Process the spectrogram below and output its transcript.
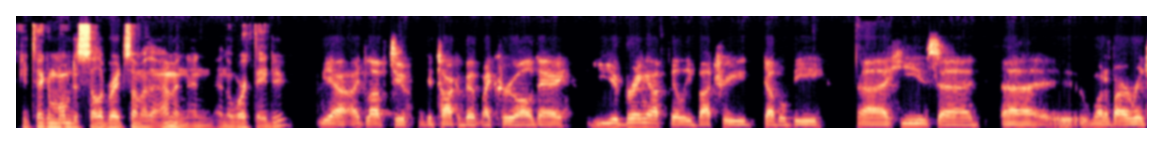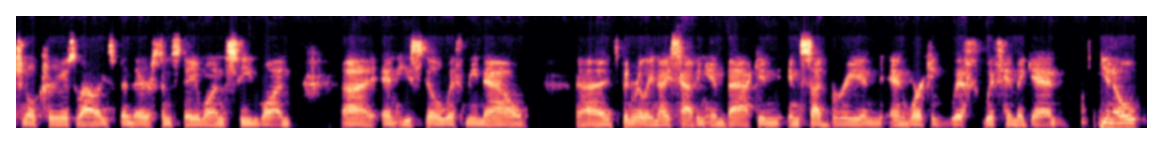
can you take a moment to celebrate some of them and, and, and the work they do? Yeah, I'd love to. We could talk about my crew all day. You bring up Billy Buttrey, Double B. Uh, he's uh, uh, one of our original crew as well. He's been there since day one, scene one, uh, and he's still with me now. Uh, it's been really nice having him back in in Sudbury and and working with with him again. You know,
